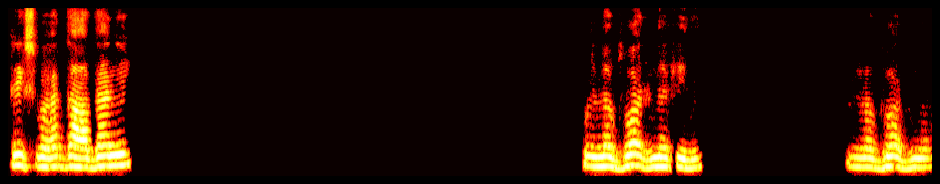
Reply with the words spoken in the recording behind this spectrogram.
ट्रिक्स बघा दादानी लघु आज्ञा केली. लघु आज्ञा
